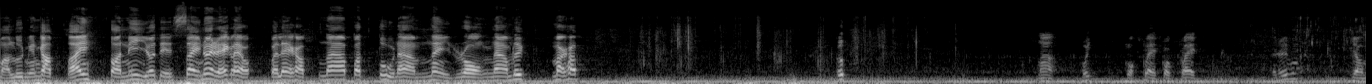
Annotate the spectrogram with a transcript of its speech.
มาลุ้นกันครับไป ตอนนี้โยเตใส่น้อยแรกแล้ว ไปเลยครับ หน้าประตูน้ำในรองน้ำลึกมาครับอึ๊บมาเฮ้ย กรอกแกลกกรอกแกลกอะไรวะยอม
